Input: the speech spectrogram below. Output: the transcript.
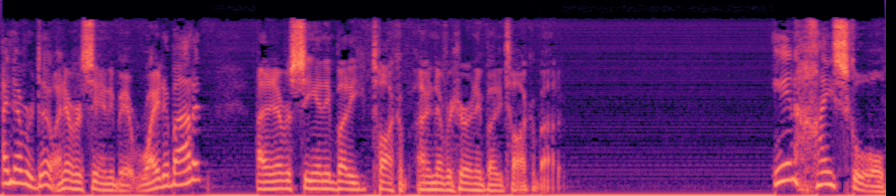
I never do. I never see anybody write about it. I never see anybody talk. I never hear anybody talk about it. In high school,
